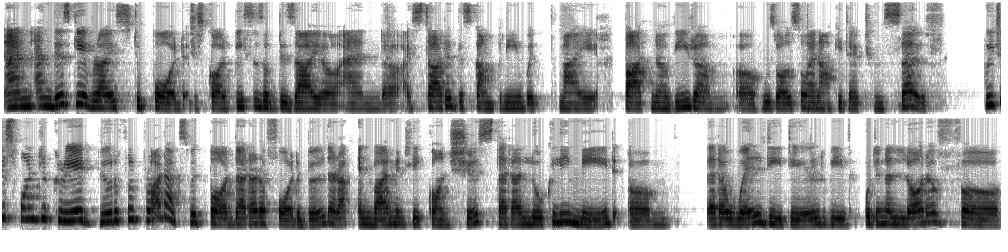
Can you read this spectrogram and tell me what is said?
And, and this gave rise to Pod, which is called Pieces of Desire. And uh, I started this company with my partner Viram, uh, who's also an architect himself we just want to create beautiful products with pod that are affordable that are environmentally conscious that are locally made um, that are well detailed. We've put in a lot of uh,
